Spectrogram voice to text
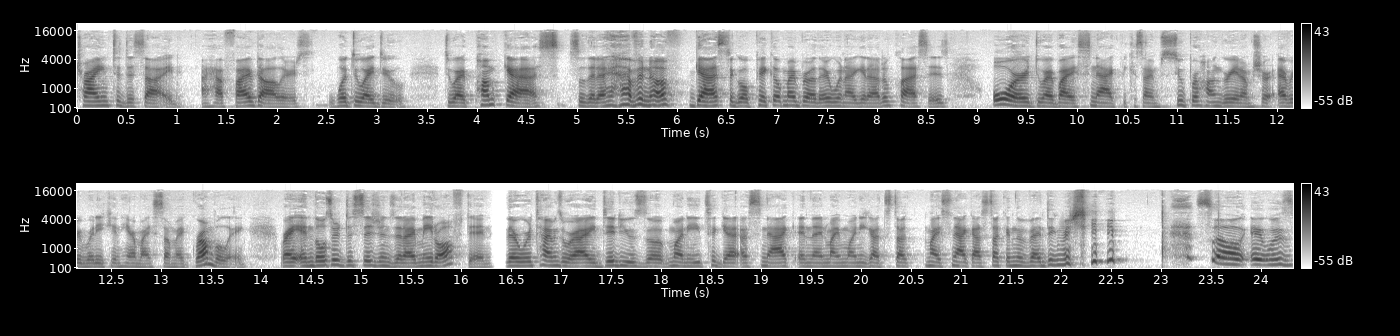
trying to decide I have $5, what do I do? Do I pump gas so that I have enough gas to go pick up my brother when I get out of classes? Or do I buy a snack because I'm super hungry and I'm sure everybody can hear my stomach grumbling, right? And those are decisions that I made often. There were times where I did use the money to get a snack and then my money got stuck, my snack got stuck in the vending machine. so it was,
